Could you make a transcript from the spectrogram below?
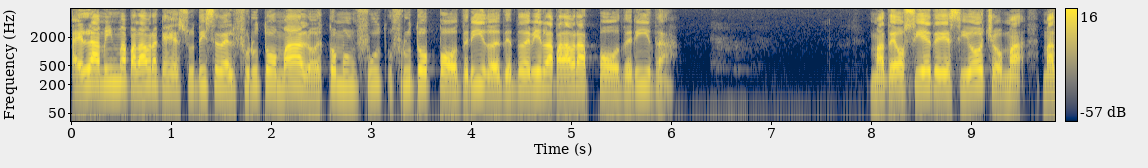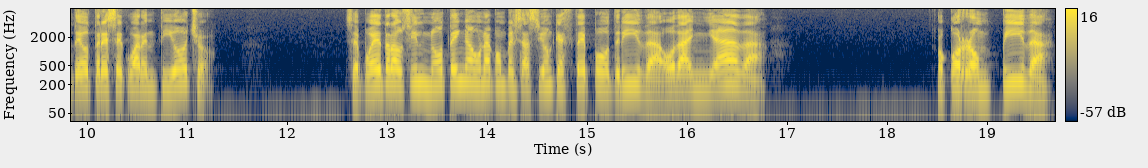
es la misma palabra que Jesús dice del fruto malo, es como un fruto podrido, desde donde viene la palabra podrida. Mateo 7, 18, Mateo 13, 48. Se puede traducir no tengan una conversación que esté podrida o dañada o corrompida.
